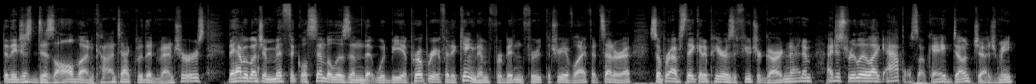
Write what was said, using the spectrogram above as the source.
Do they just dissolve on contact with adventurers? They have a bunch of mythical symbolism that would be appropriate for the kingdom, forbidden fruit, the tree of life, etc. So perhaps they could appear as a future garden item. I just really like apples, okay? Don't judge me.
